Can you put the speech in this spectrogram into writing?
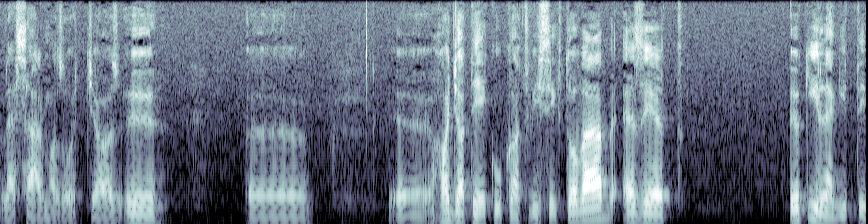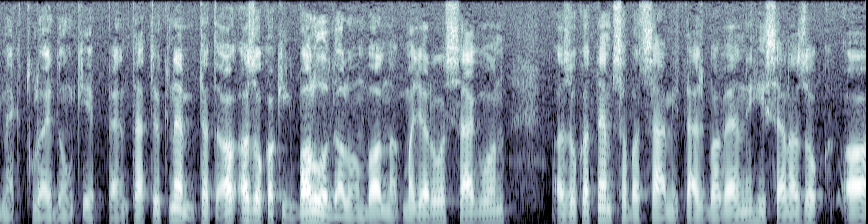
leszármazottja, az ő ö, ö, hagyatékukat viszik tovább, ezért ők illegitimek tulajdonképpen. Tehát, ők nem, tehát azok, akik baloldalon vannak Magyarországon, azokat nem szabad számításba venni, hiszen azok a,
